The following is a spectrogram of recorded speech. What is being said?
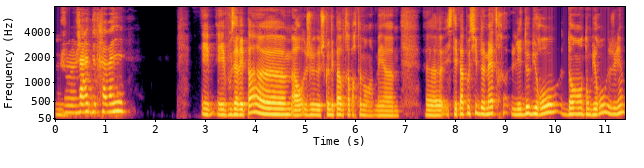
euh, j'arrête de travailler. Et, et vous avez pas, euh, alors je je connais pas votre appartement, hein, mais euh, euh, c'était pas possible de mettre les deux bureaux dans ton bureau, Julien?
